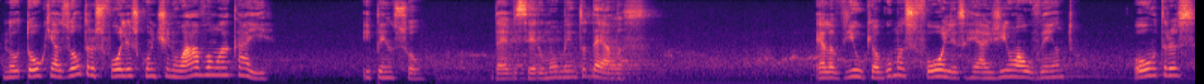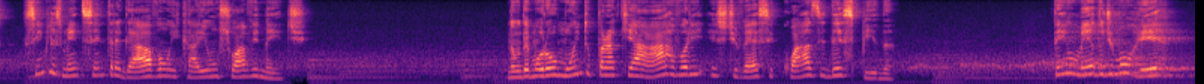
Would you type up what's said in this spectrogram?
notou que as outras folhas continuavam a cair e pensou: deve ser o momento delas. Ela viu que algumas folhas reagiam ao vento, outras simplesmente se entregavam e caíam suavemente. Não demorou muito para que a árvore estivesse quase despida. Tenho medo de morrer.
